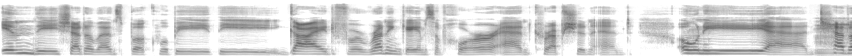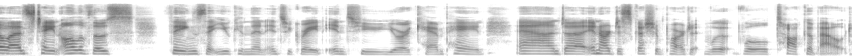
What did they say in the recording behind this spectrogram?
in the Shadowlands book will be the guide for running games of horror and corruption and Oni and mm. Shadowlands Taint, all of those things that you can then integrate into your campaign. And uh, in our discussion part, we'll, we'll talk about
